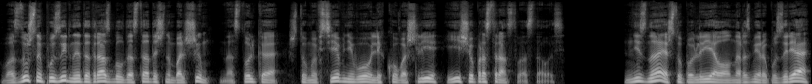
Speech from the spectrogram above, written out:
Воздушный пузырь на этот раз был достаточно большим, настолько, что мы все в него легко вошли и еще пространство осталось не зная, что повлияло на размеры пузыря,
